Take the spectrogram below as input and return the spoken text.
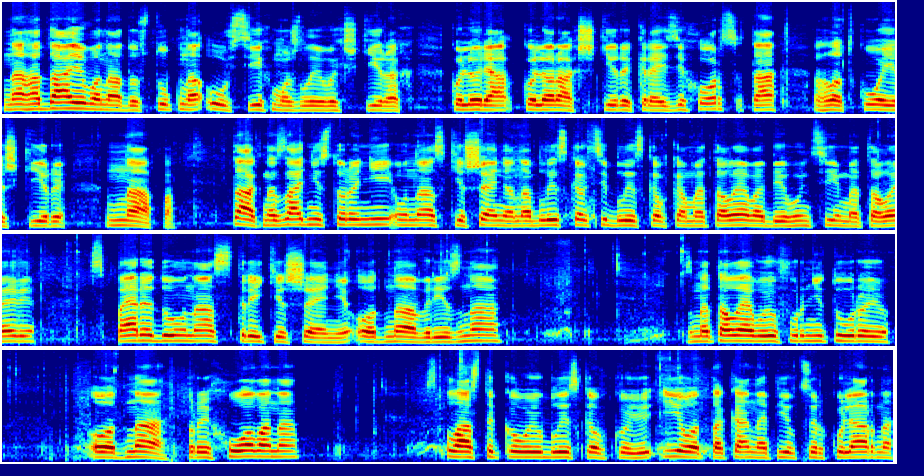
Нагадаю, вона доступна у всіх можливих шкірах, кольоря, кольорах шкіри Crazy Horse та гладкої шкіри Напа. Так, на задній стороні у нас кишеня на блискавці, блискавка металева, бігунці металеві. Спереду у нас три кишені: одна врізна з металевою фурнітурою, одна прихована з пластиковою блискавкою, і от така напівциркулярна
